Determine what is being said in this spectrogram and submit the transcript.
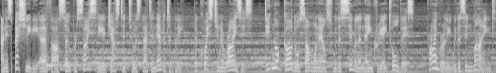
and especially the Earth are so precisely adjusted to us that inevitably, the question arises, did not God or someone else with a similar name create all this, primarily with us in mind?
